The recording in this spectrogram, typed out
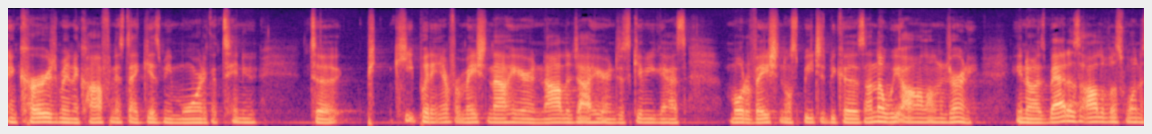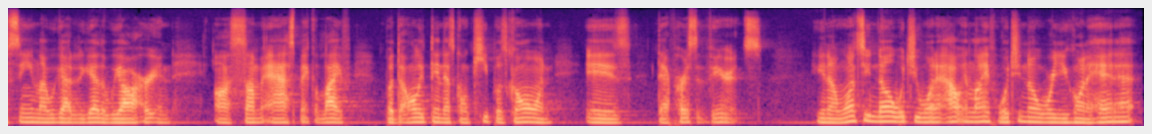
encouragement and confidence that gives me more to continue to keep putting information out here and knowledge out here and just giving you guys motivational speeches because I know we all on a journey. You know, as bad as all of us want to seem like we got it together, we are hurting on some aspect of life. But the only thing that's going to keep us going is that perseverance. You know, once you know what you want out in life, what you know where you're going to head at,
